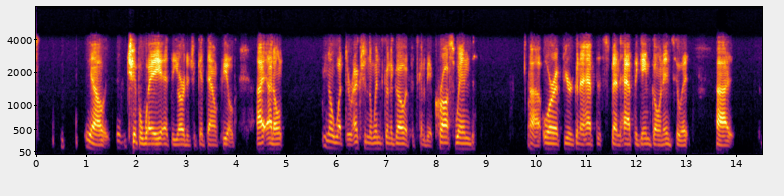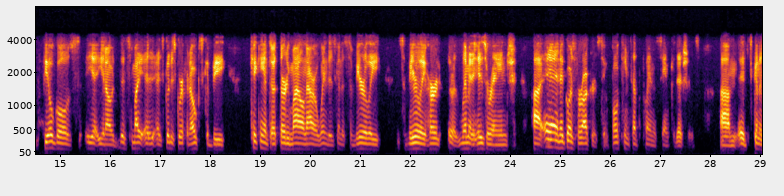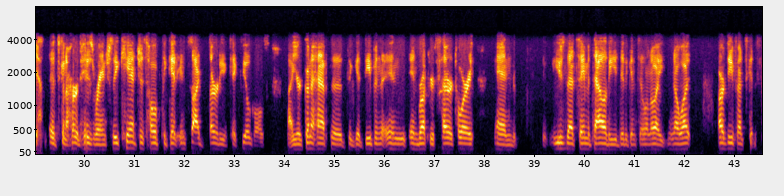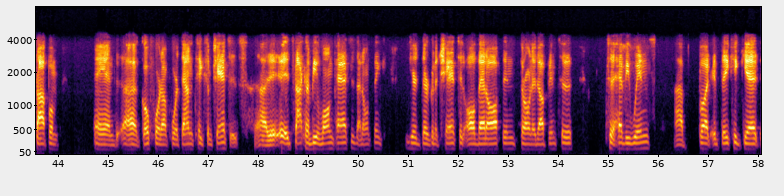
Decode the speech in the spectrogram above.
you know, chip away at the yardage and get downfield. I, I don't know what direction the wind's going to go, if it's going to be a crosswind, uh, or if you're going to have to spend half the game going into it. Uh, field goals, yeah, you know, this might, as good as Griffin Oakes could be, kicking into a 30 mile an hour wind is going to severely, severely hurt or limit his range. Uh, and it goes for Rutgers too. Both teams have to play in the same conditions um, it's gonna yeah. it's gonna hurt his range. So you can't just hope to get inside 30 and kick field goals. Uh, you're gonna have to to get deep in in in Rutgers territory and use that same mentality you did against Illinois. You know what? Our defense can stop them and uh, go for it on fourth down and take some chances. Uh, it, it's not going to be long passes. I don't think you're, they're going to chance it all that often, throwing it up into to heavy winds. Uh, but if they could get,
